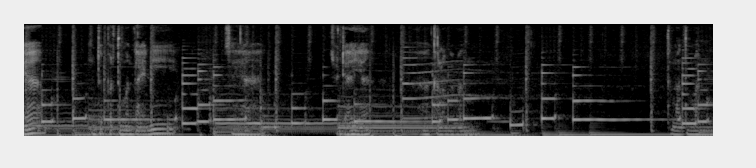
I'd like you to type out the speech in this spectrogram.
Ya untuk pertemuan kali ini Saya sudah ya nah, Kalau memang teman-teman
